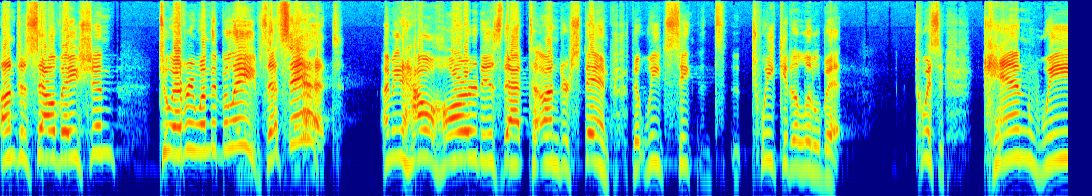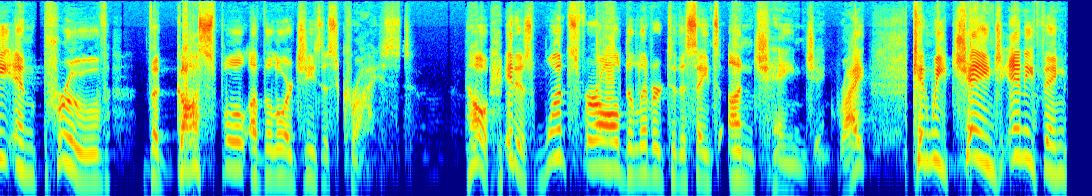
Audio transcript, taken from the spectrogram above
unto salvation to everyone that believes. That's it. I mean, how hard is that to understand that we seek tweak it a little bit, twist it? Can we improve the gospel of the Lord Jesus Christ? No, it is once for all delivered to the saints, unchanging, right? Can we change anything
